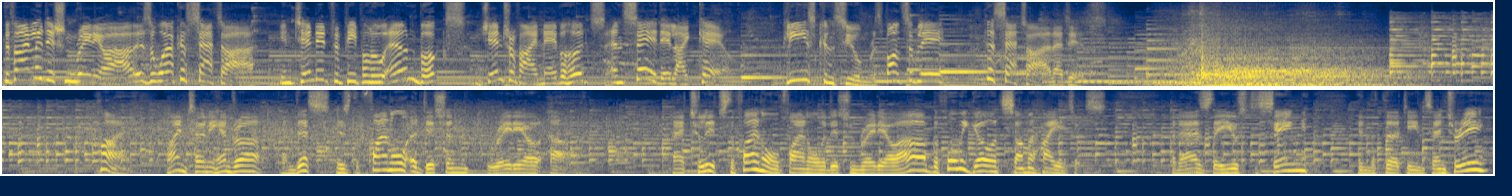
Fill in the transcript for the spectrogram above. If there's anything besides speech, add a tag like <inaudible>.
The Final Edition Radio Hour is a work of satire intended for people who own books, gentrify neighborhoods, and say they like kale. Please consume responsibly. The satire, that is. Hi, I'm Tony Hendra, and this is the Final Edition Radio Hour. Actually, it's the final Final Edition Radio Hour before we go on summer hiatus. And as they used to sing in the 13th century,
